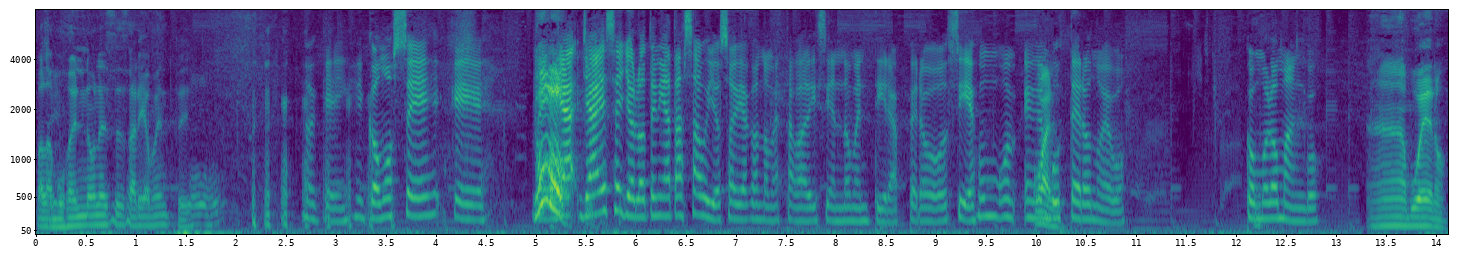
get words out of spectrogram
Para la mujer no necesariamente. Ok, ¿y cómo sé que... ¡No! Ya, ya ese yo lo tenía tasado y yo sabía cuando me estaba diciendo mentiras, pero sí, es un, un embustero nuevo. ¿Cómo lo mango? Ah, bueno.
